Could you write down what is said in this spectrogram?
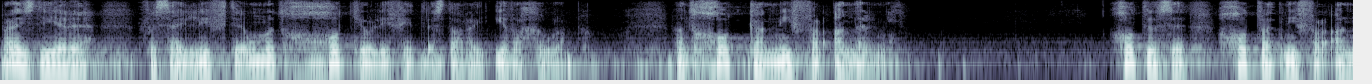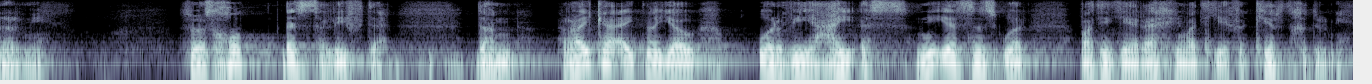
Prys die Here vir sy liefde. Omdat God jou liefhet, is daar 'n ewige hoop. Want God kan nie verander nie. God is 'n God wat nie verander nie. So as God is liefde, dan reik hy uit na jou oor wie hy is, nie eersins oor wat het jy reg en wat het jy verkeerd gedoen nie.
